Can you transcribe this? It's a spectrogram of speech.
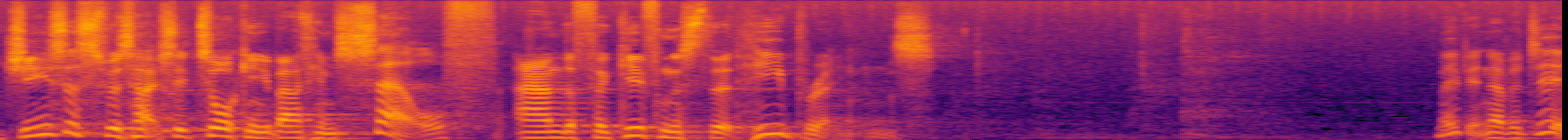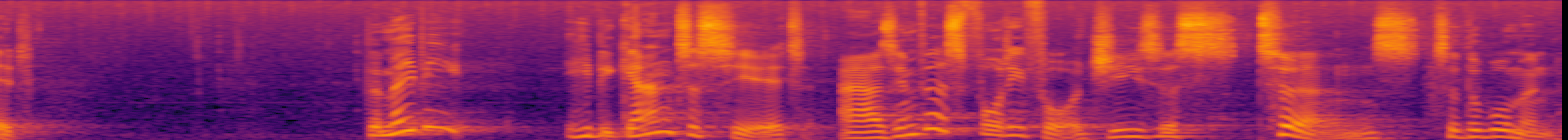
Jesus was actually talking about himself and the forgiveness that he brings. Maybe it never did. But maybe he began to see it as, in verse 44, Jesus turns to the woman.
